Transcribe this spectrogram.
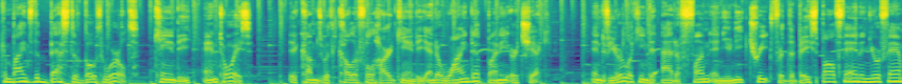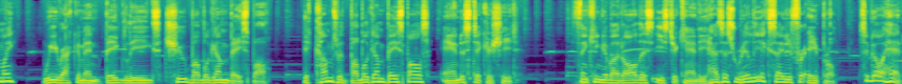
combines the best of both worlds candy and toys. It comes with colorful hard candy and a wind up bunny or chick. And if you're looking to add a fun and unique treat for the baseball fan in your family, we recommend Big League's Chew Bubblegum Baseball. It comes with bubblegum baseballs and a sticker sheet. Thinking about all this Easter candy has us really excited for April, so go ahead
